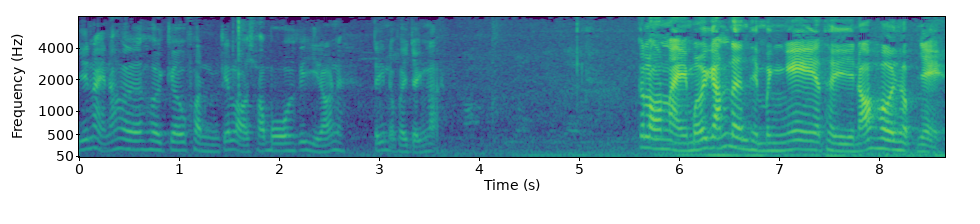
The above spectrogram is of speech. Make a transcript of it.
dưới này nó phần cái lò xo bô hay cái gì đó nè. Tí nữa phải chỉnh lại. Cái lon này mới gắn lên thì mình nghe thì nó hơi hợp nhẹ.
